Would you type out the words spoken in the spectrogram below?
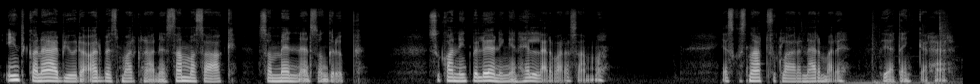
inte kan erbjuda arbetsmarknaden samma sak som männen som grupp så kan inte belöningen heller vara samma. Jag ska snart förklara närmare hur jag tänker här.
